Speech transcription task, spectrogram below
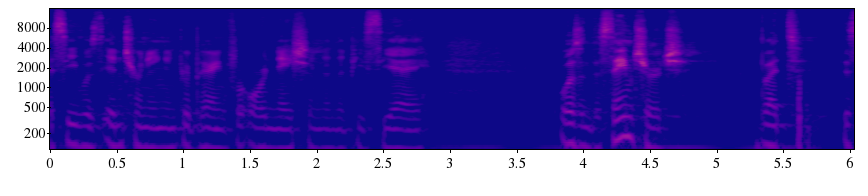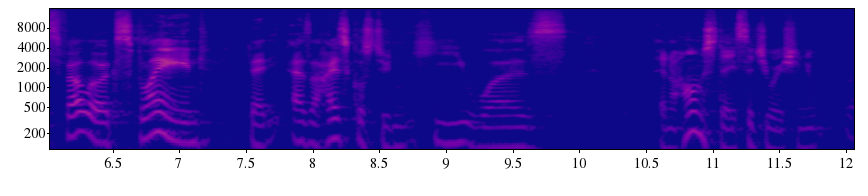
as he was interning and preparing for ordination in the PCA. It wasn't the same church, but this fellow explained that as a high school student, he was in a homestay situation, uh,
